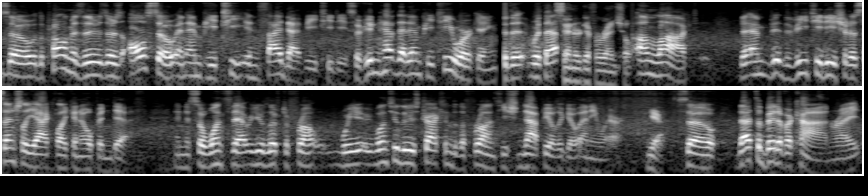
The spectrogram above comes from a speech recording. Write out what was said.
So the problem is there's, there's also an MPT inside that VTD. So if you didn't have that MPT working, with, it, with that center differential unlocked, the, M the VTD should essentially act like an open diff. And so once that you lift a front, we, once you lose traction to the front, you should not be able to go anywhere. Yeah. So that's a bit of a con, right?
